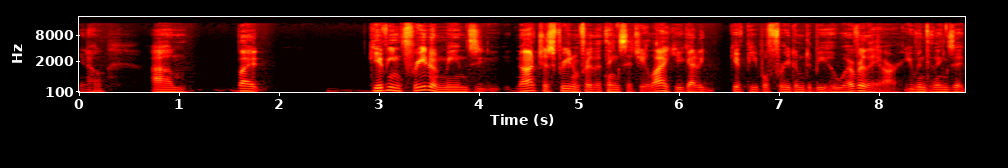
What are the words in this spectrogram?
You know, um, but giving freedom means not just freedom for the things that you like. You got to give people freedom to be whoever they are, even the things that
